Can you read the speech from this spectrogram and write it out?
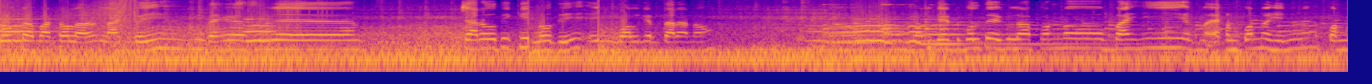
নৌকা বা ট্রলার লাগবেই। দেখা গেছে যে চারোদিকে নদী, এই বলগেট দাঁড়ানো বলগেট বলতে এগুলা পণ্যবাহী, এখন পণ্যহীন পণ্য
